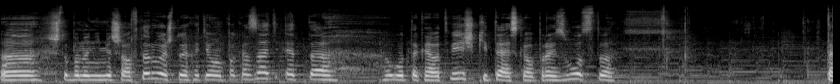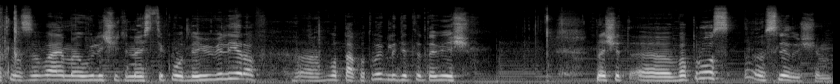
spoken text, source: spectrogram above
э, чтобы она не мешала. Второе, что я хотел вам показать, это вот такая вот вещь китайского производства. Так называемое увеличительное стекло для ювелиров. Э, вот так вот выглядит эта вещь. Значит, э, вопрос в следующем,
